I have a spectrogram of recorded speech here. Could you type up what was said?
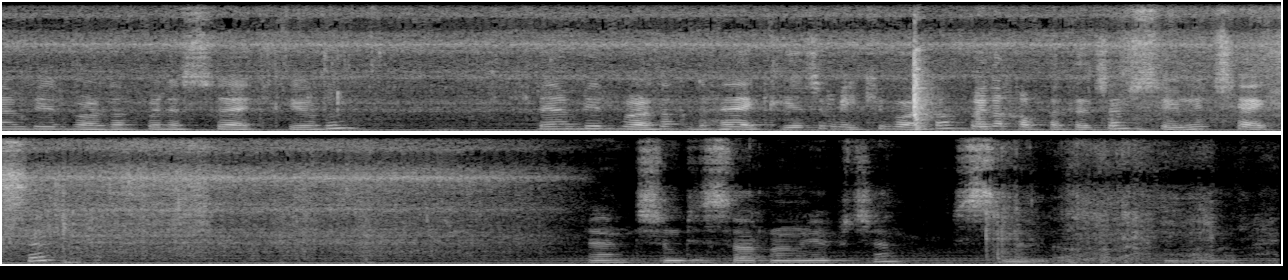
Ben bir bardak böyle su ekliyorum. Ben bir bardak daha ekleyeceğim. iki bardak böyle kapatacağım. Suyunu çeksin. Ben şimdi sarmamı yapacağım. Bismillahirrahmanirrahim.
